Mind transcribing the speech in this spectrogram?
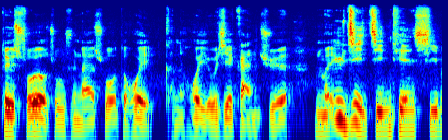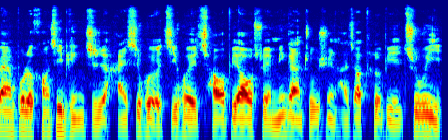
对所有族群来说都会可能会有一些感觉。那么预计今天西半部的空气品质还是会有机会超标，所以敏感族群还是要特别注意。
